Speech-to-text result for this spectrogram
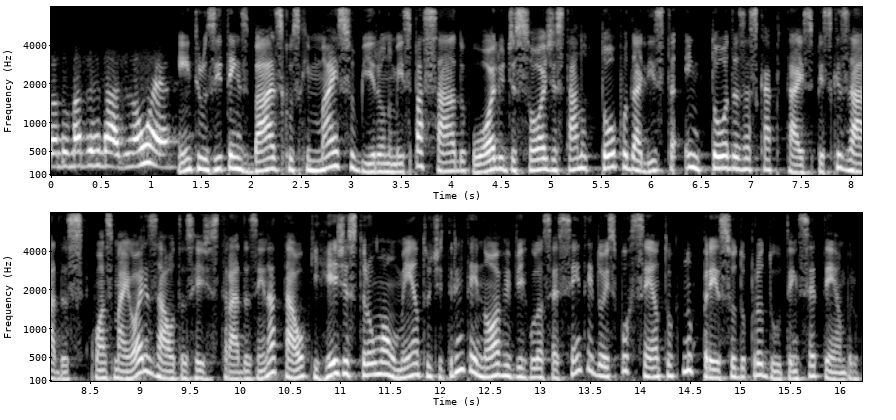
quando na verdade não é. Entre os itens básicos que mais subiram no mês passado, o óleo de soja está no topo da lista em todas as capitais pesquisadas, com as maiores altas registradas em Natal, que registrou um aumento de 39,62% no preço do produto em setembro.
